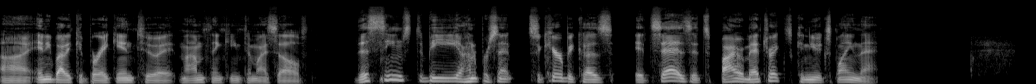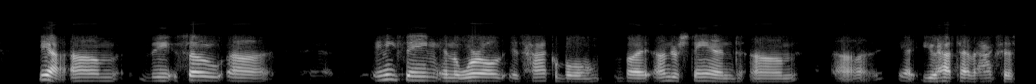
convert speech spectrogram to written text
Uh, anybody could break into it." And I'm thinking to myself, this seems to be 100% secure because it says it's biometrics. Can you explain that? Yeah. Um, the so. Uh, anything in the world is hackable, but understand um, uh, you have to have access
